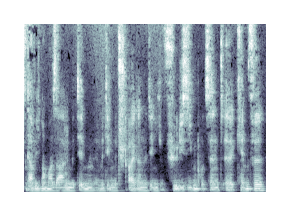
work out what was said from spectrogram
darf ich nochmal sagen, mit dem, mit den Mitstreitern, mit denen ich für die sieben Prozent äh, kämpfe,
